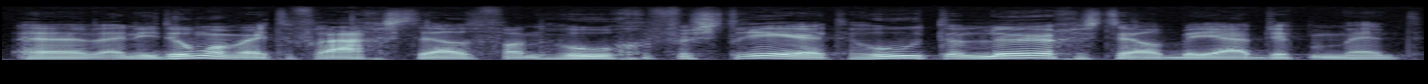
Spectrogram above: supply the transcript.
Eh, en die doelman werd de vraag gesteld van hoe gefrustreerd, hoe teleurgesteld ben jij op dit moment?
